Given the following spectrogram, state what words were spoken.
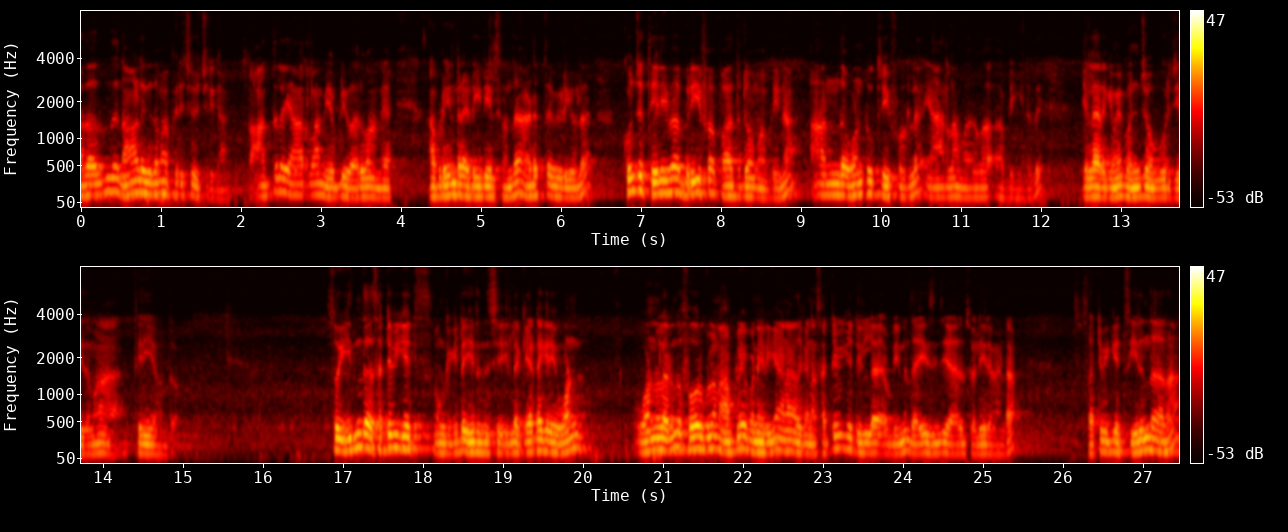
அதாவது வந்து நாலு விதமாக பிரித்து வச்சுருக்காங்க. ஸோ அதில் யாரெல்லாம் எப்படி வருவாங்க அப்படின்ற டீட்டெயில்ஸ் வந்து அடுத்த வீடியோவில் கொஞ்சம் தெளிவாக ப்ரீஃபாக பார்த்துட்டோம் அப்படின்னா அந்த ஒன் டூ த்ரீ ஃபோரில் யாரெல்லாம் வருவா அப்படிங்கிறது எல்லாருக்குமே கொஞ்சம் ஊர்ஜிதமாக தெரிய வந்துடும் ஸோ இந்த சர்டிஃபிகேட்ஸ் உங்ககிட்ட இருந்துச்சு இல்லை கேட்டகரி ஒன் ஒன்லேருந்து ஃபோருக்குள்ளே நான் அப்ளை பண்ணியிருக்கேன் ஆனால் அதுக்கான சர்டிஃபிகேட் இல்லை அப்படின்னு தயவு செஞ்சு யாரும் சொல்லிட வேண்டாம். சர்டிஃபிகேட்ஸ் இருந்தால் தான்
